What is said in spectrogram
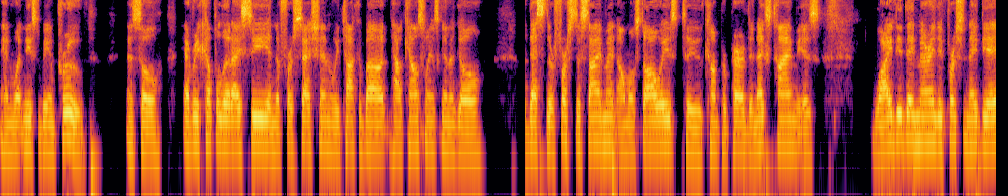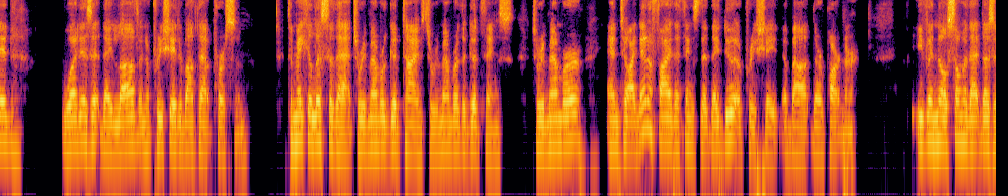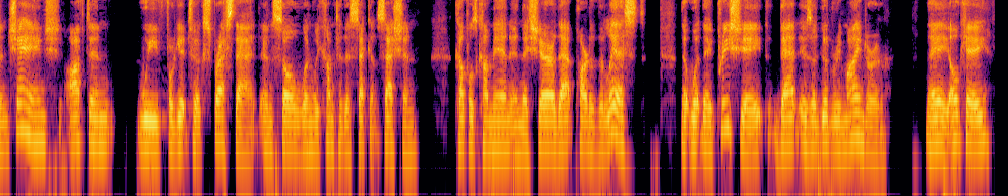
and what needs to be improved. And so every couple that I see in the first session, we talk about how counseling is going to go. That's their first assignment, almost always, to come prepared the next time is why did they marry the person they did? What is it they love and appreciate about that person? To make a list of that, to remember good times, to remember the good things, to remember and to identify the things that they do appreciate about their partner. Even though some of that doesn't change, often we forget to express that. And so when we come to the second session, couples come in and they share that part of the list that what they appreciate, that is a good reminder. Hey, okay,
